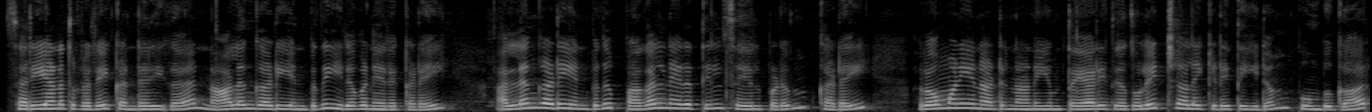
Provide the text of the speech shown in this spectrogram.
சரியான தொடரை கண்டறிக. நாலங்காடி என்பது இரவு நேர கடை. அல்லங்காடி என்பது பகல் நேரத்தில் செயல்படும் கடை. ரோமானிய நாட்டு நாணயம் தயாரித்த தொழிற்சாலை கிடைத்த இடம் பூம்புகார்.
